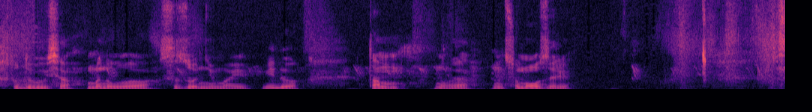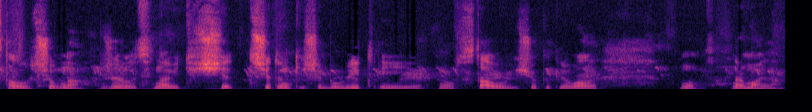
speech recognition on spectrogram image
Хто дивився минулого сезонні мої відео, там ну, я на цьому озері ставив щоб на жерлиці, навіть ще, ще тонкіший був лід і ну, ставив і щуки клювали ну, нормально.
